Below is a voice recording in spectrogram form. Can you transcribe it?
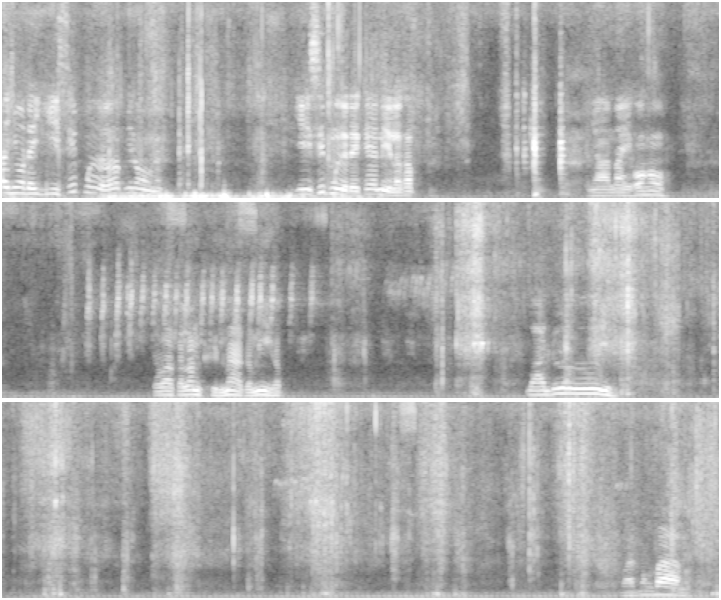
อายุได้ยี่สิบมือแล้วครับพี่น้องเนี่ยยี่สิบมือได้แค่นี้แล้วครับหญ้าในของเขาแต่ว่ากำลังขึ้นมากกับมีครับหวานไปเลยหวานบางๆ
